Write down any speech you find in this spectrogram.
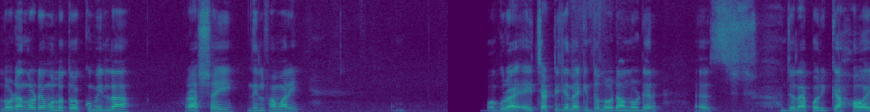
লোড আনলোডে মূলত কুমিল্লা, রাজশাহী, নীলফামারী, বগুড়া এই চারটি জেলায় কিন্তু লোড আনলোডের জেলায় পরীক্ষা হয়,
